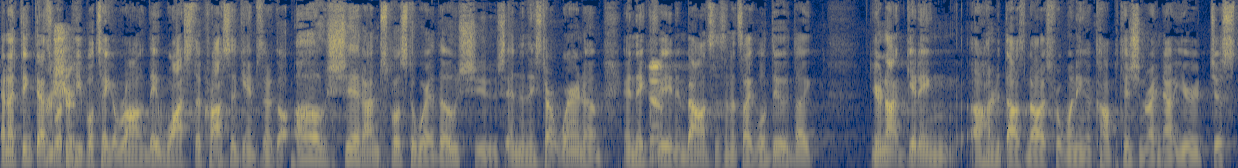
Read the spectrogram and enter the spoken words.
and I think that's where sure. people take it wrong. They watch the CrossFit games and they go, "Oh shit, I'm supposed to wear those shoes," and then they start wearing them and they create imbalances. And it's like, well, dude, like you're not getting hundred thousand dollars for winning a competition right now. You're just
